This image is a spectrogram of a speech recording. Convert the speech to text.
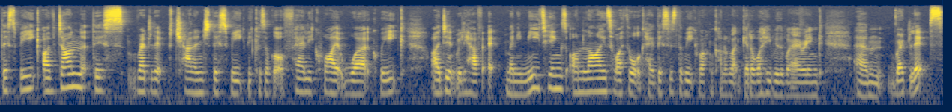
this week. I've done this red lip challenge this week because I've got a fairly quiet work week. I didn't really have many meetings online so I thought okay this is the week where I can kind of like get away with wearing um, red lips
